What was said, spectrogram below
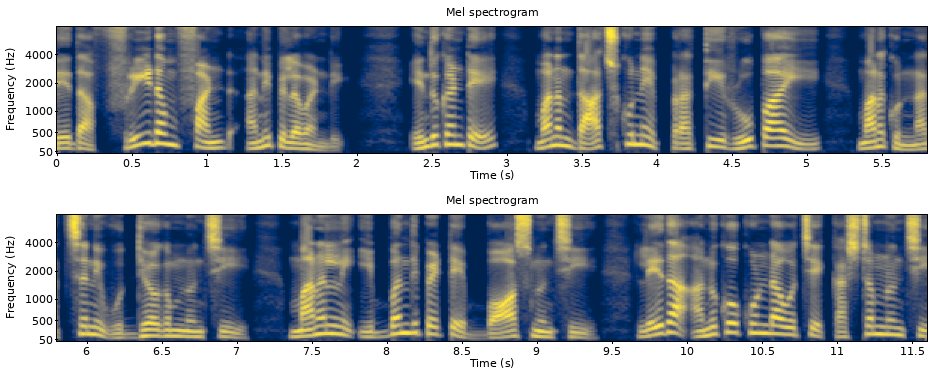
లేదా ఫ్రీడమ్ ఫండ్ అని పిలవండి. ఎందుకంటే మనం దాచుకునే ప్రతి రూపాయి మనకు నచ్చని ఉద్యోగం నుంచి మనల్ని ఇబ్బంది పెట్టే బాస్ నుంచి లేదా అనుకోకుండా వచ్చే కష్టం నుంచి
